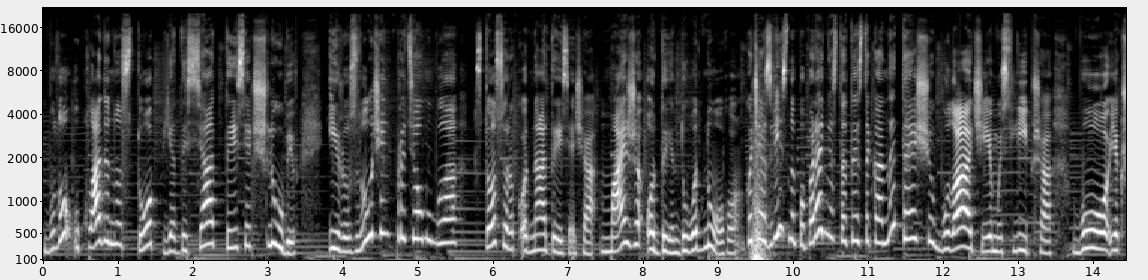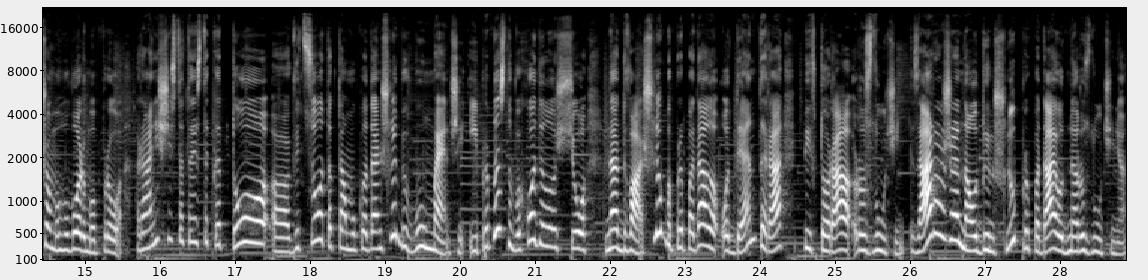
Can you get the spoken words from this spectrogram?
було укладено 150 тисяч шлюбів, і розлучень при цьому була 141 тисяча, майже один до одного. Хоча, звісно, попередня статистика не те, що була чимось ліпша. Бо якщо ми говоримо про ранішні статистики, то е, відсоток там укладань шлюбів був менший, і приблизно виходило, що на два шлюби припадало один тира півтора розлучень. Зараз же на один шлюб припадає одне розлучення.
